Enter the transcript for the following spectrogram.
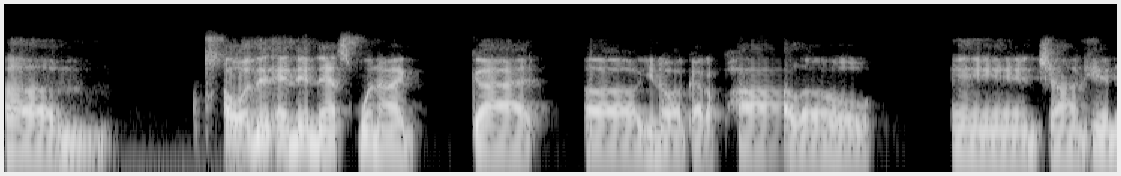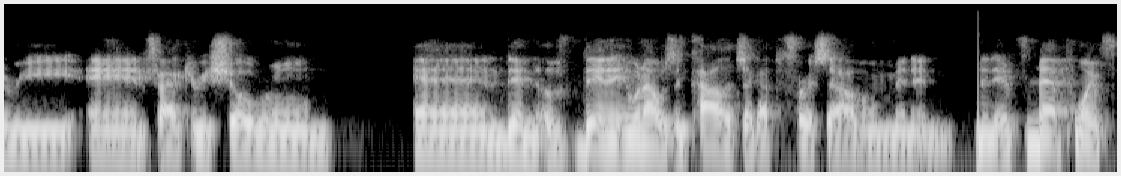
Um, oh, and then and then that's when I got uh, you know I got Apollo and John Henry and Factory Showroom. And then, then when I was in college, I got the first album, and then, and then from that point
